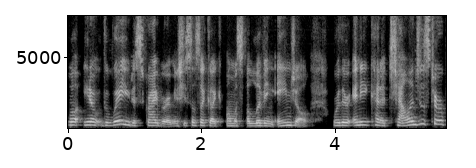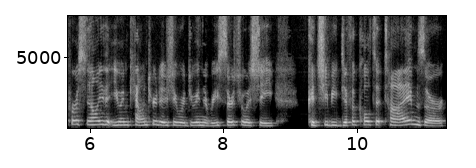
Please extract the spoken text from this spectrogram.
Well, you know, the way you describe her, I mean, she sounds like like almost a living angel. Were there any kind of challenges to her personality that you encountered as you were doing the research? Was she could she be difficult at times or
